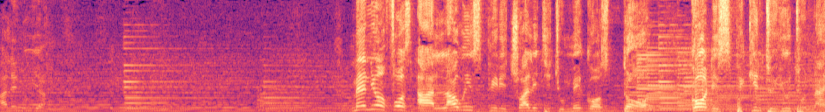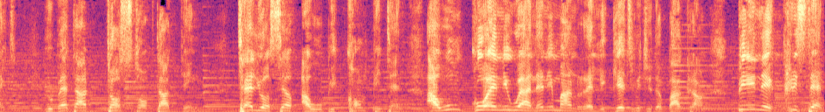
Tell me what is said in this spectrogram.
Hallelujah. Many of us are allowing spirituality to make us dull. God is speaking to you tonight. You better dust off that thing. Tell yourself, I will be competent. I won't go anywhere and any man relegates me to the background. Being a Christian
